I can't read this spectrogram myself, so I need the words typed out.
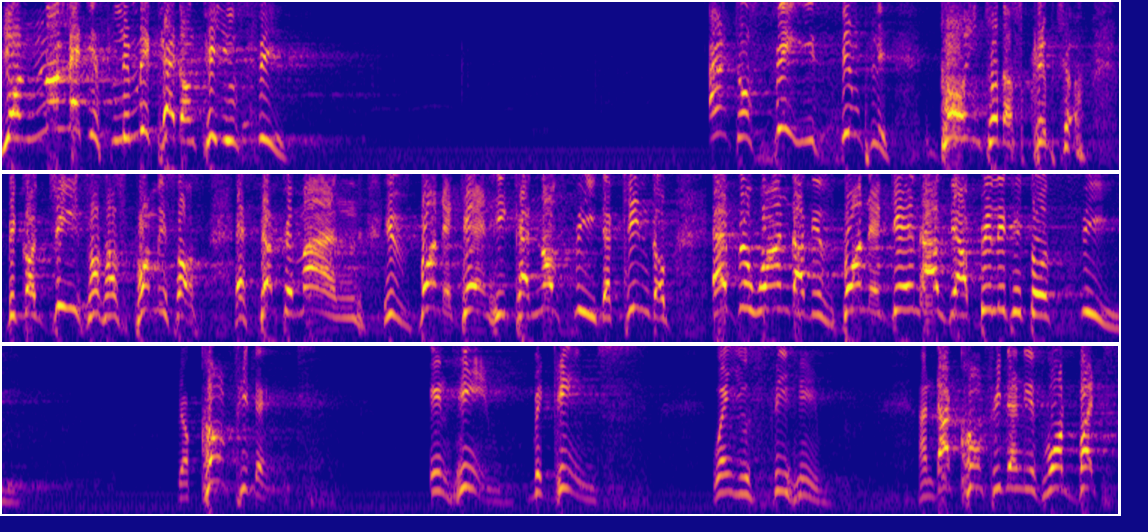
your knowledge is limited until you see. And to see is simply go into the scripture because Jesus has promised us, except a man is born again, he cannot see the kingdom. Everyone that is born again has the ability to see. Your confidence in him begins when you see him. And that confidence is what births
